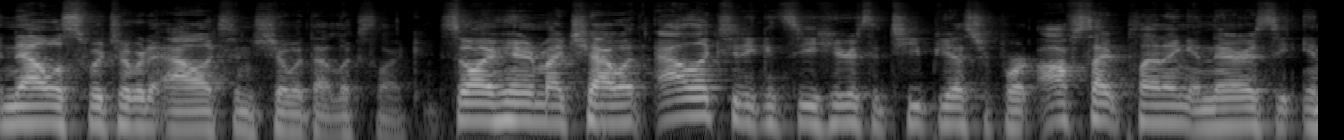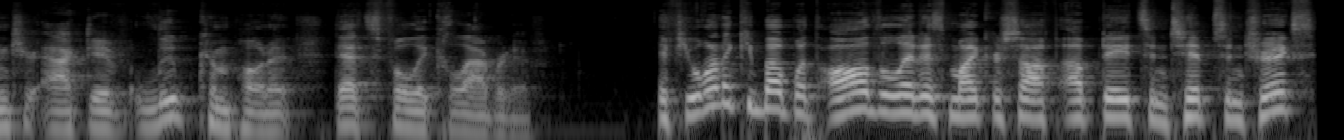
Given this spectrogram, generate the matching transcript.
And now we'll switch over to Alex and show what that looks like. So I'm here in my chat with Alex and you can see here's the TPS report offsite planning and there is the interactive loop component that's fully collaborative. If you want to keep up with all the latest Microsoft updates and tips and tricks,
